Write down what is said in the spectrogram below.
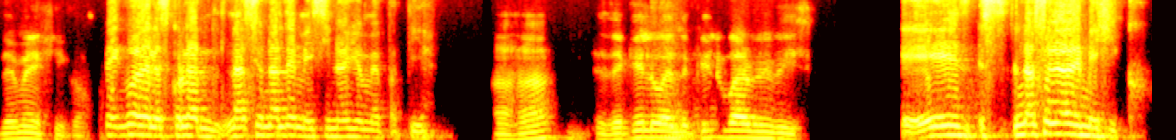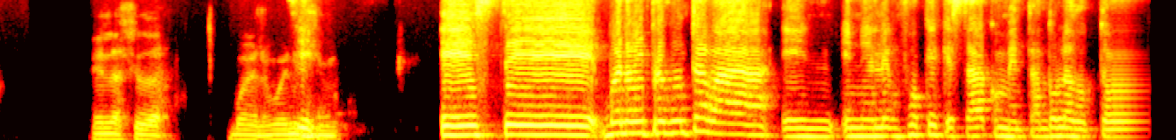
De México. Vengo de la Escuela Nacional de Medicina y Homeopatía. Ajá. ¿De qué lugar, de qué lugar vivís? Es la Ciudad de México. En la ciudad. Bueno, buenísimo. Este, bueno, mi pregunta va en, en el enfoque que estaba comentando la doctora.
